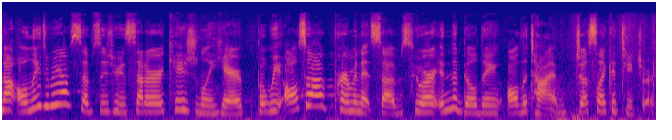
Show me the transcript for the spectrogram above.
Not only do we have substitutes that are occasionally here, but we also have permanent subs who are in the building all the time, just like a teacher.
